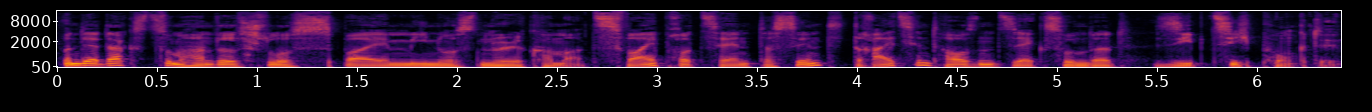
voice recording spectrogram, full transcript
Und der DAX zum Handelsschluss bei minus 0,2 Prozent. Das sind 13.670 Punkte.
